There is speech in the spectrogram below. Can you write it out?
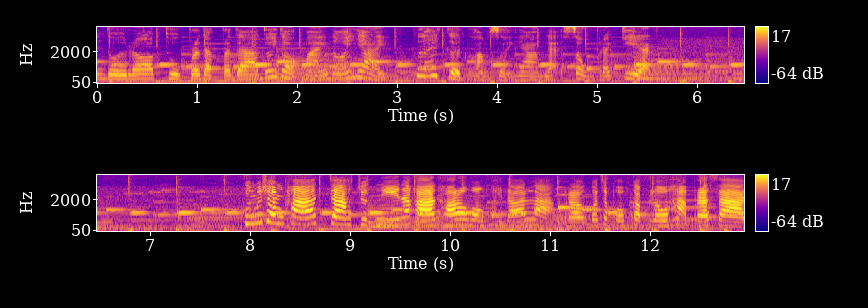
ณโดยรอบถูกประดับประดาด้วยดอกไม้น้อยใหญ่ เพื่อให้เกิดความสวยงามและสมพระเกียรติ คุณผู้ชมคะจากจุดนี้นะคะ ถ้าเรามองไปด้านหลัง เราก็จะพบกับโลหะปราสาท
